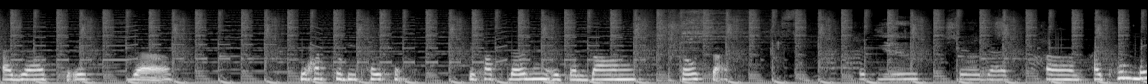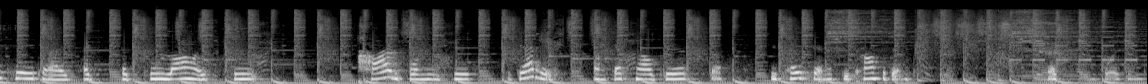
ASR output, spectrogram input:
I guess it's the you have to be patient because learning is a long process. If you feel that um, I can't make it, I, I, it's too long, it's too hard for me to, to get it, and that's not good. So be patient, be confident. That's important.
